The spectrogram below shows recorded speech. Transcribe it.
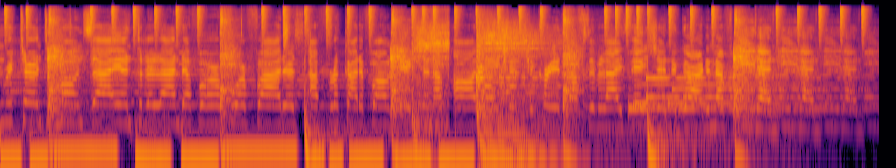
and return to Mount Zion, to the land of our forefathers. Africa, the foundation of all nations, the cradle of civilization, the garden of Eden. Eden, Eden, Eden.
